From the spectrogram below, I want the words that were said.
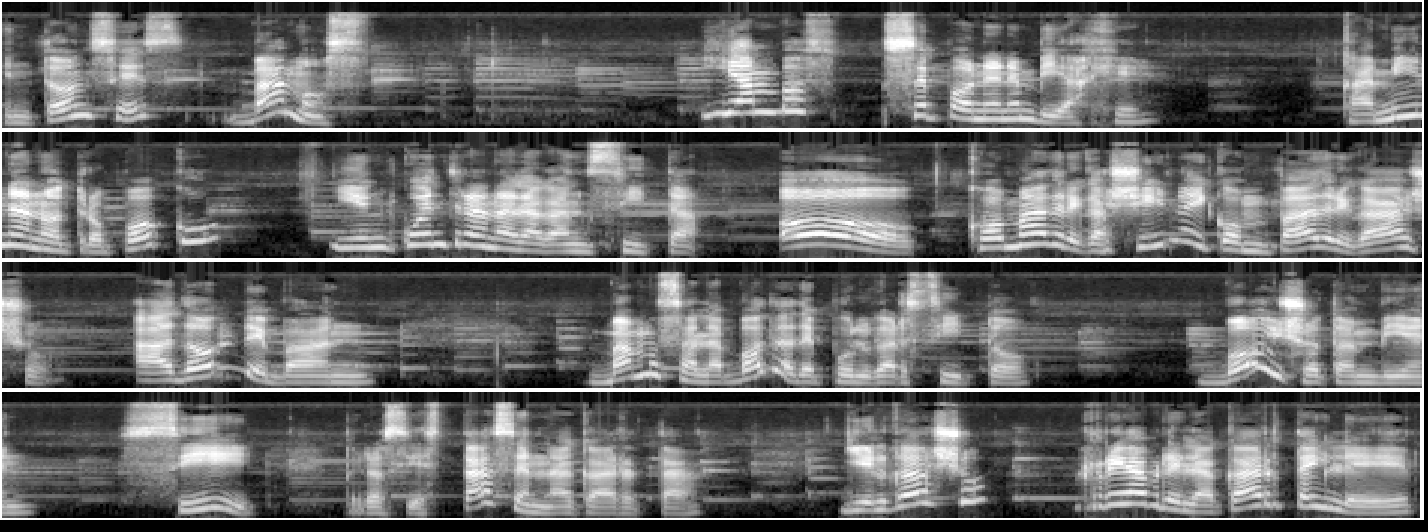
Entonces, vamos. Y ambos se ponen en viaje. Caminan otro poco y encuentran a la gansita Oh, comadre gallina y compadre gallo, ¿a dónde van? Vamos a la boda de Pulgarcito. Voy yo también. Sí, pero si estás en la carta. Y el gallo reabre la carta y lee.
